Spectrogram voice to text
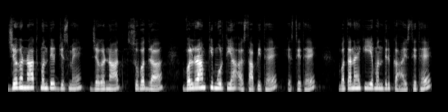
जगन्नाथ मंदिर, जिसमें जगन्नाथ, सुभद्रा, बलराम की मूर्तियाँ स्थापित है, स्थित है। बताना है कि यह मंदिर कहाँ स्थित है।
